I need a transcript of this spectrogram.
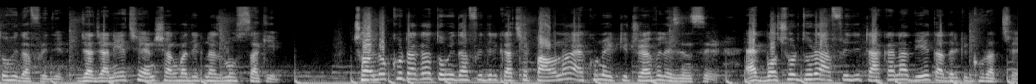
তৌহিদ আফ্রিদির, যা জানিয়েছেন সাংবাদিক নাজমুস সাকিব। ছয় লক্ষ টাকা তমিদ আফ্রিদির কাছে পাও না এখনও একটি ট্রাভেল এজেন্সির এক বছর ধরে আফ্রিদি টাকা না দিয়ে তাদেরকে ঘোরাচ্ছে।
